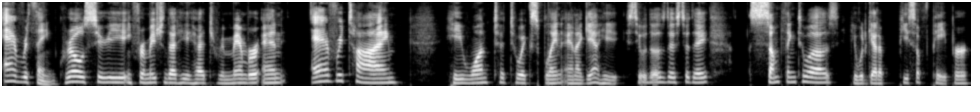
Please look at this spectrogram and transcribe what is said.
Everything, grocery information that he had to remember, and every time he wanted to explain, and again he still does this today, something to us, he would get a piece of paper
